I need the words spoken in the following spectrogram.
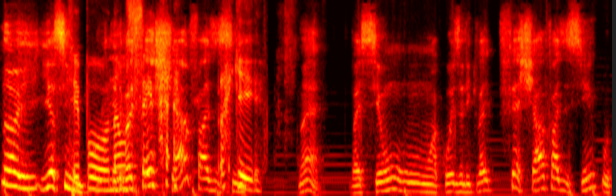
Não, e, e assim, tipo, não vai sei fechar a fase 5. Não é? Vai ser um, uma coisa ali que vai fechar a fase 5.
